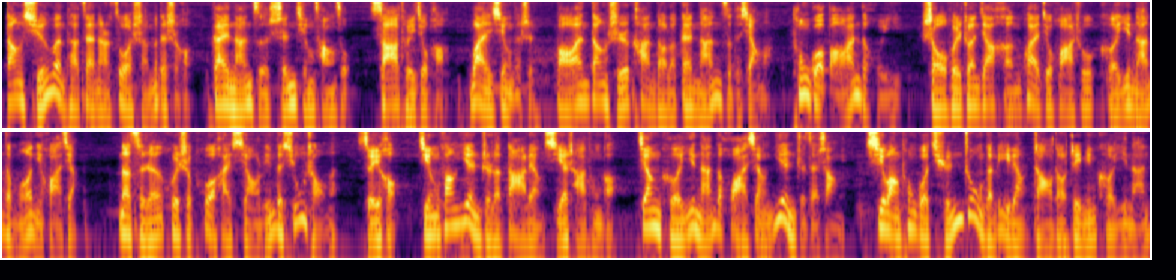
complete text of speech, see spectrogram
当询问他在那儿做什么的时候，该男子神情仓促，撒腿就跑。万幸的是，保安当时看到了该男子的相貌。通过保安的回忆。手绘专家很快就画出可疑男的模拟画像，那此人会是迫害小林的凶手吗？随后，警方印制了大量协查通告，将可疑男的画像印制在上面，希望通过群众的力量找到这名可疑男，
